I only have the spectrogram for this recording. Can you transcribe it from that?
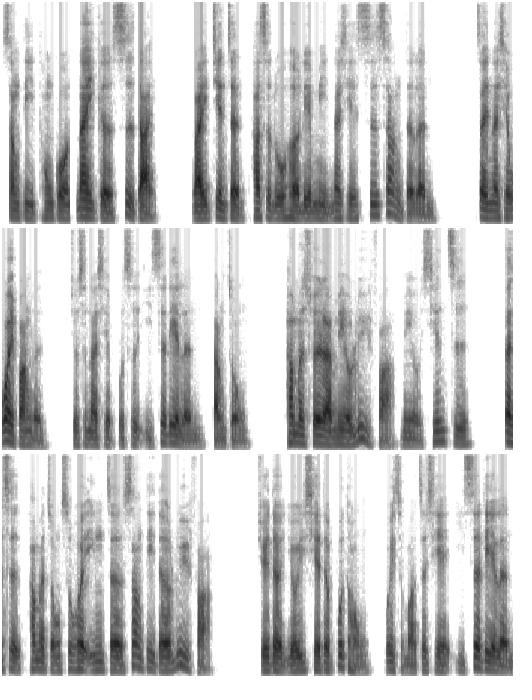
上帝通过那一个世代来见证他是如何怜悯那些失丧的人，在那些外邦人，就是那些不是以色列人当中，他们虽然没有律法，没有先知。但是他们总是会因着上帝的律法，觉得有一些的不同。为什么这些以色列人，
